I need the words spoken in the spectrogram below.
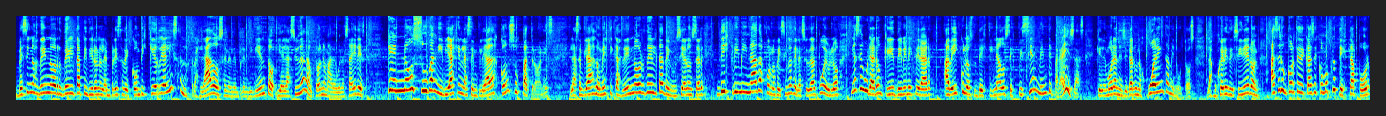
Vecinos de Nordelta pidieron a la empresa de combis que realizan los traslados en el emprendimiento y a la ciudad autónoma de Buenos Aires que no suban ni viajen las empleadas con sus patrones. Las empleadas domésticas de Nordelta denunciaron ser discriminadas por los vecinos de la ciudad pueblo y aseguraron que deben esperar a vehículos destinados especialmente para ellas, que demoran en llegar unos 40 minutos. Las mujeres decidieron hacer un corte de calles como protesta por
